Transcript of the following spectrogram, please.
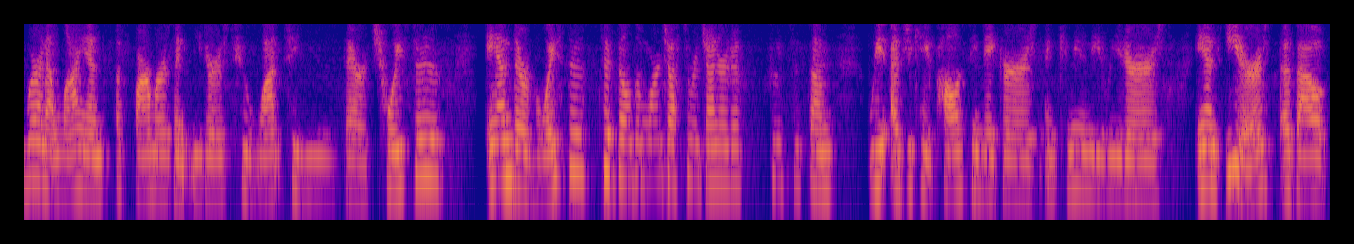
We're an alliance of farmers and eaters who want to use their choices and their voices to build a more just and regenerative food system. We educate policymakers and community leaders and eaters about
